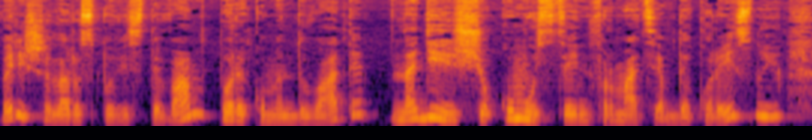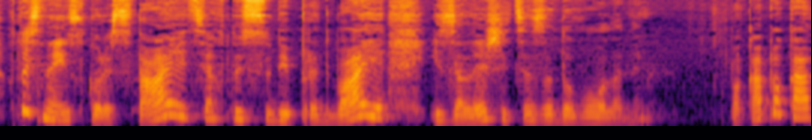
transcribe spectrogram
вирішила розповісти вам, порекомендувати. Надіюсь, що комусь ця інформація буде корисною, хтось нею скористається, хтось собі придбає і залишиться задоволеним. Пока-пока!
